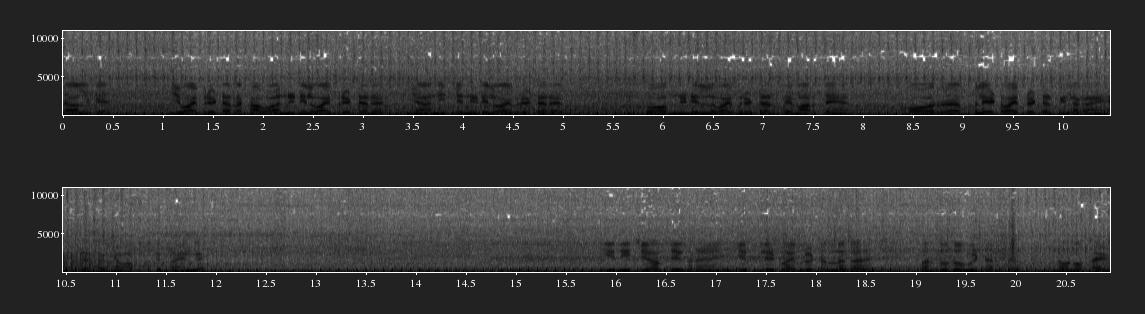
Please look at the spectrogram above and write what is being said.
डाल के ये वाइब्रेटर रखा हुआ है, निडिल वाइब्रेटर है यहाँ नीचे निडिल वाइब्रेटर है। इसको हम निडिल वाइब्रेटर से मारते हैं और प्लेट वाइब्रेटर भी लगाए हैं, जैसा कि हम आपको दिखाएँगे। ये नीचे आप देख रहे हैं, ये प्लेट वाइब्रेटर लगा है, हर दो दो मीटर पे दोनों साइड।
